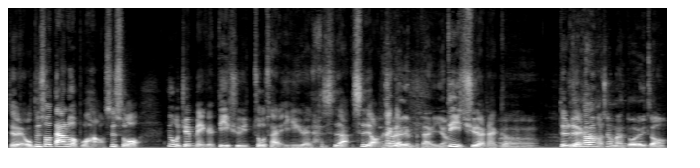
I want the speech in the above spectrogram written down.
对，我不是说大陆不好，是说因为我觉得每个地区做出来的音乐它是啊是有那个地区的那个，对不对？台湾好像蛮多一种。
